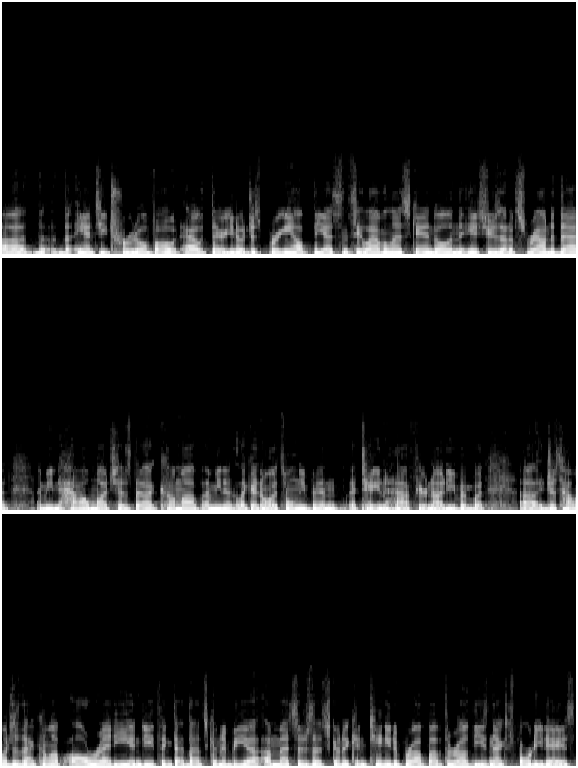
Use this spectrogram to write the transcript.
uh, the, the anti Trudeau vote out there, you know, just bringing up the SNC Lavalin scandal and the issues that have surrounded that. I mean, how much has that come up? I mean, like I know it's only been a day and a half here, not even, but uh, just how much has that come up already? And do you think that that's going to be a, a, message that's going to continue to prop up throughout these next 40 days?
